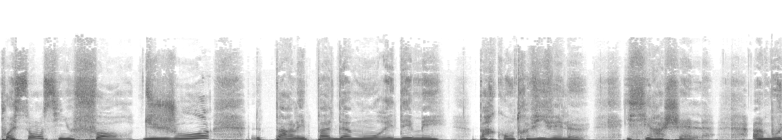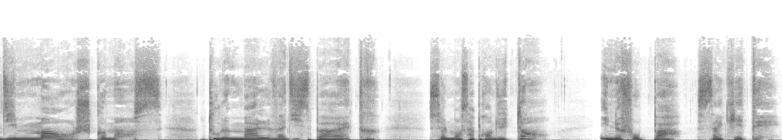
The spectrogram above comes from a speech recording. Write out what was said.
Poisson, signe fort du jour, ne parlez pas d'amour et d'aimer, par contre vivez-le. Ici Rachel, un beau dimanche commence, tout le mal va disparaître, seulement ça prend du temps, il ne faut pas s'inquiéter.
